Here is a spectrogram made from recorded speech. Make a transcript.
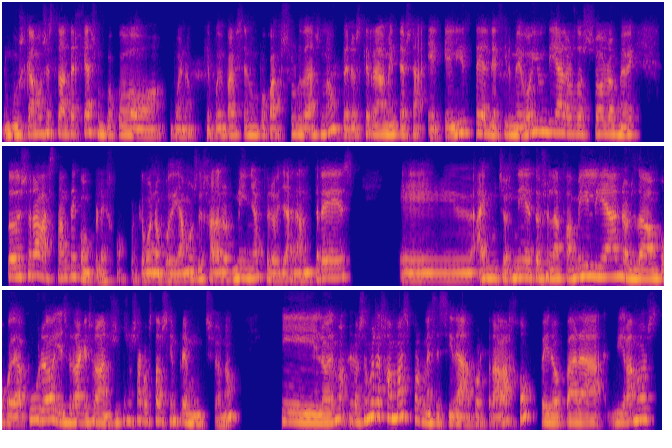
buscamos estrategias un poco, bueno, que pueden parecer un poco absurdas, ¿no? Pero es que realmente, o sea, el, irte, el decir, me voy un día a los dos solos, me voy, todo eso era bastante complejo, porque bueno, podíamos dejar a los niños, pero ya eran tres, eh, hay muchos nietos en la familia, nos daba un poco de apuro y es verdad que eso a nosotros nos ha costado siempre mucho, ¿no? Y lo hemos, los hemos dejado más por necesidad, por trabajo, pero para, digamos,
